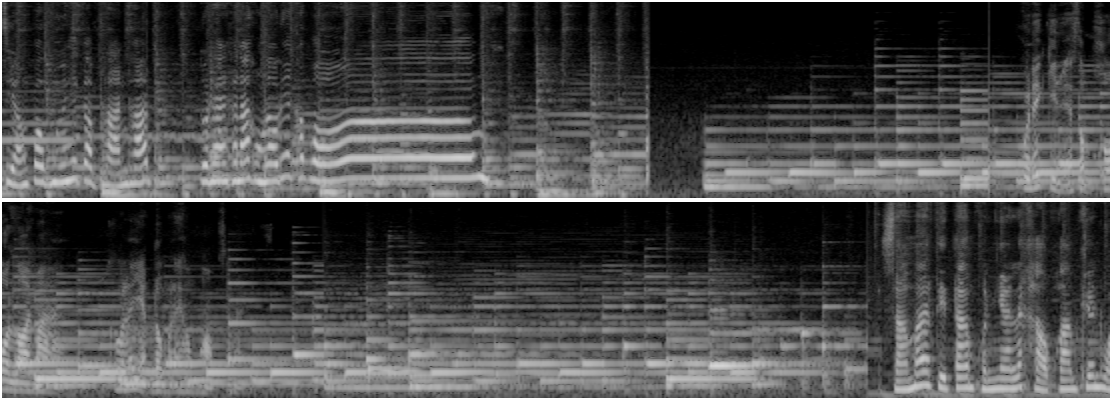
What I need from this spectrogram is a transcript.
เสียงปรบมือให้กับฐานทัศน์ตัวแทนคณะของเราด้วยครับผม กูได้กลิ่นไอ้สมโคตรลอยมา กูเลยอยากดมอะไรหอมๆสักหน่อย สามารถติดตามผลงานและข่าวความเคลื่อนไหว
